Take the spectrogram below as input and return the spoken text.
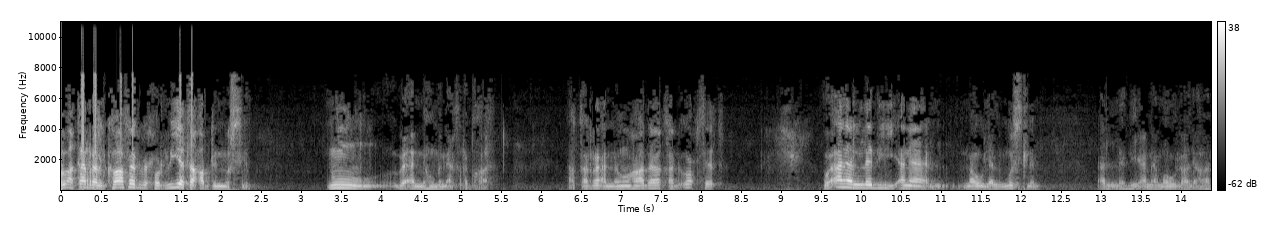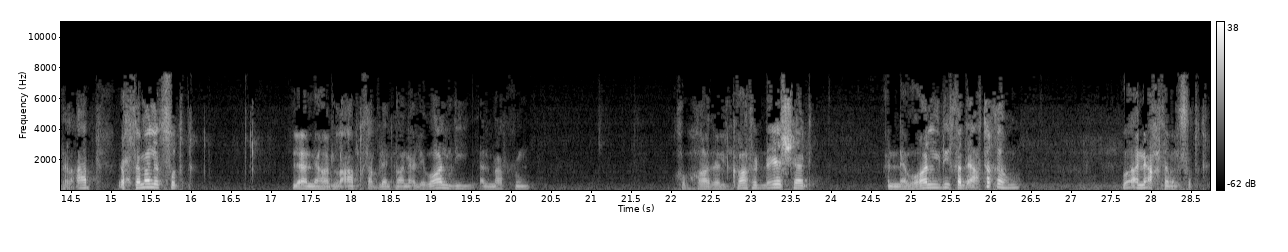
لو أقر الكافر بحرية عبد المسلم. مو بأنه من أقرب هذا. أقر أنه هذا قد أعثق وأنا الذي أنا المولى المسلم الذي أنا مولى لهذا العبد احتمل الصدق. لأن هذا العبد قبل أن كان لوالدي المرحوم. خب هذا الكافر لا يشهد أن والدي قد أعتقه. وأنا أحتمل صدق.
